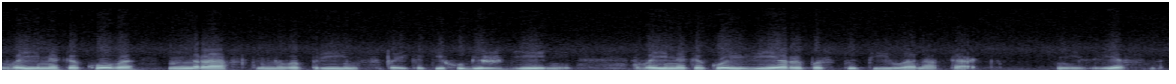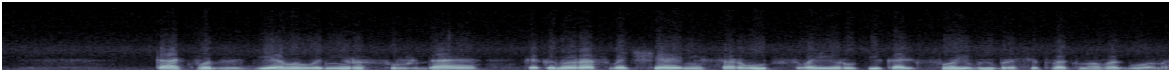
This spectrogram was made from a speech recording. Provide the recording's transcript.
Во имя какого нравственного принципа и каких убеждений, во имя какой веры поступила она так, неизвестно. Так вот сделала, не рассуждая, как иной раз в отчаянии сорвут с своей руки кольцо и выбросят в окно вагона.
